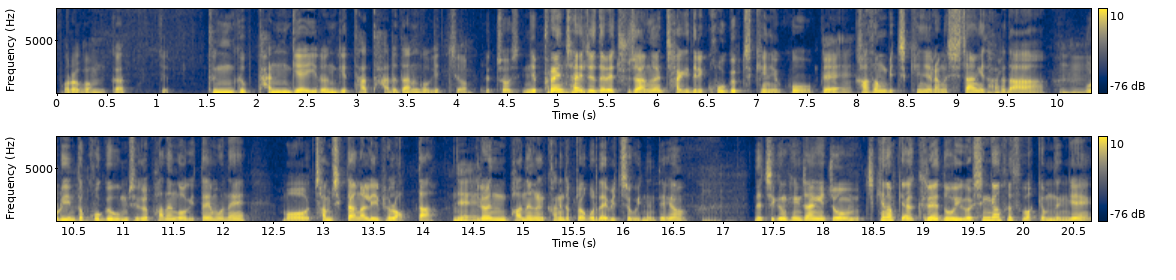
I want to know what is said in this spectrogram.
뭐라고 합니까 등급 단계 이런 게 다 다르다는 거겠죠. 그렇죠. 이제 프랜차이즈들의 음. 주장은 자기들이 고급 치킨이고 네. 가성비 치킨이랑은 시장이 다르다. 음. 우리는 더 고급 음식을 파는 거기 때문에 뭐 잠식 당할 일이 별로 없다. 네. 이런 반응을 강접적으로 내비치고 있는데요. 음. 근데 지금 굉장히 좀 치킨 업계가 그래도 이걸 신경 쓸 수밖에 없는 게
